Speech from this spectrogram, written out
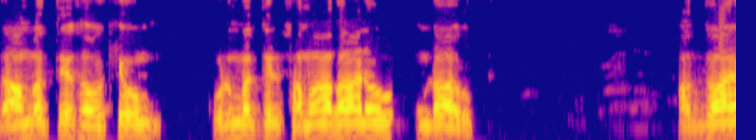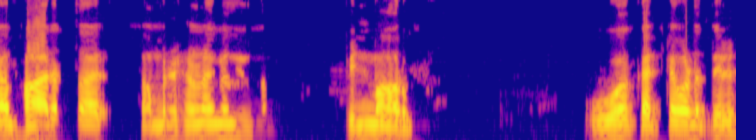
ദാമ്പത്യ സൗഖ്യവും കുടുംബത്തിൽ സമാധാനവും ഉണ്ടാകും. അധ്വാന ഭാരത്താൽ സംരക്ഷണങ്ങളിൽ നിന്നും പിന്മാറും. ഊഹക്കച്ചവടത്തിൽ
